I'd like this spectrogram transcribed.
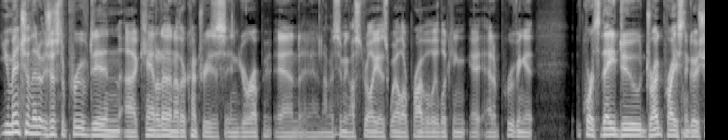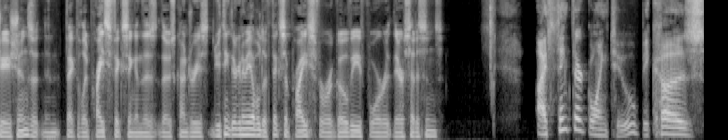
You mentioned that it was just approved in uh, Canada and other countries in Europe, and and I'm assuming Australia as well are probably looking at, at approving it. Of course, they do drug price negotiations and effectively price fixing in those those countries. Do you think they're going to be able to fix a price for Wegovy for their citizens? I think they're going to because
